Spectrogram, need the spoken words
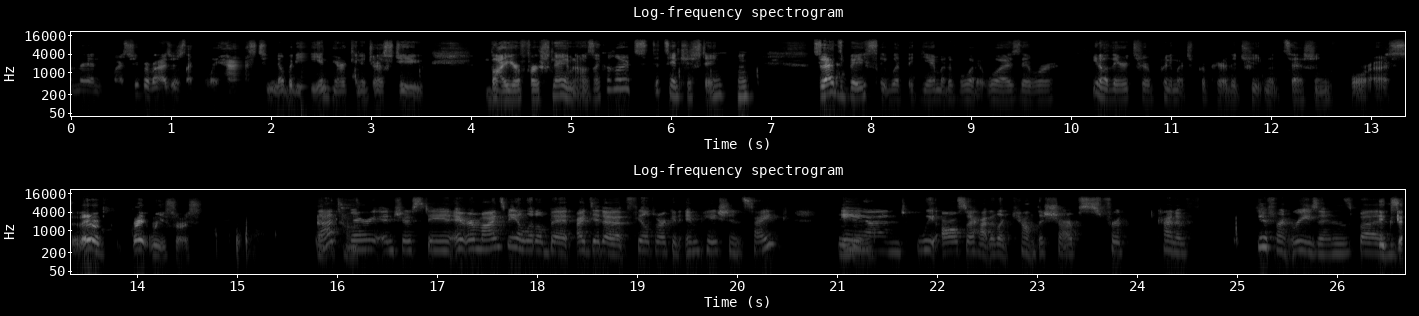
And then my supervisor's like, well, he has to. Nobody in here can address you by your first name. And I was like, oh, that's, that's interesting. So that's basically what the gamut of what it was. They were, you know, there to pretty much prepare the treatment session for us. So they were great resource. That's very interesting. It reminds me a little bit. I did a field work in inpatient psych, Mhm. and we also had to like count the sharps for kind of different reasons. But Exactly.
